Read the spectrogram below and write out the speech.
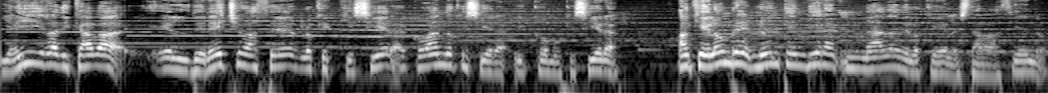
y ahí radicaba el derecho a hacer lo que quisiera, cuando quisiera y como quisiera, aunque el hombre no entendiera nada de lo que él estaba haciendo.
